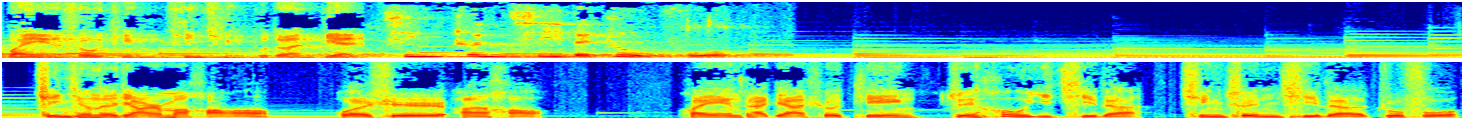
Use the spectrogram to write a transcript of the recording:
欢迎收听《亲情不断电》，青春期的祝福。亲情的家人们好，我是安好，欢迎大家收听最后一期的青春期的祝福。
